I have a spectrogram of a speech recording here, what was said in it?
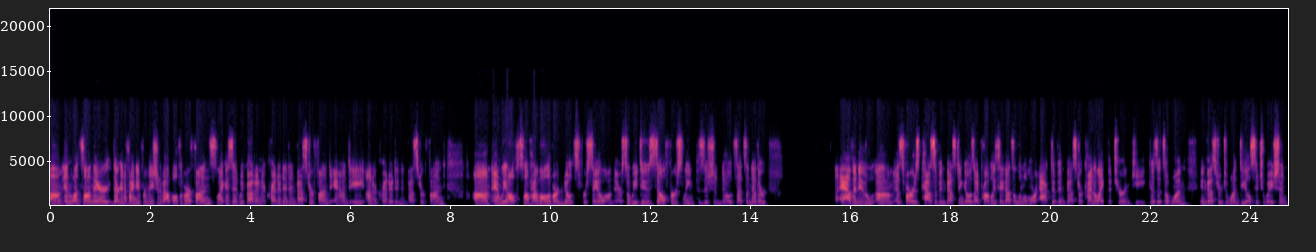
Um, and once on there, they're going to find information about both of our funds. Like I said, we've got an accredited investor fund and a unaccredited investor fund. Um, and we also have all of our notes for sale on there. So we do sell first lien position notes. That's another avenue um, as far as passive investing goes. I'd probably say that's a little more active investor, kind of like the turnkey, because it's a one investor to one deal situation.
